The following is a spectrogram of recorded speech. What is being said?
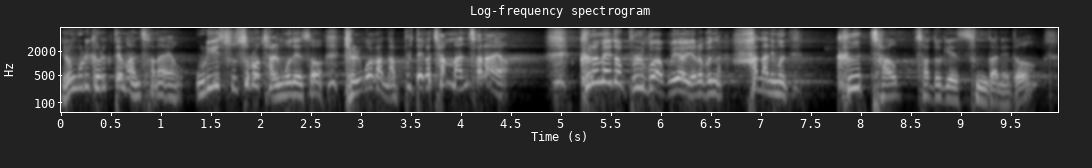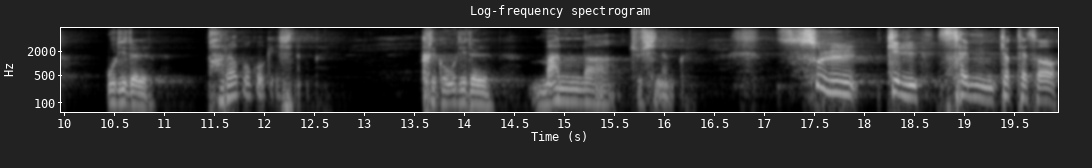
이런 우리 그럴 때 많잖아요. 우리 스스로 잘못해서 결과가 나쁠 때가 참 많잖아요. 그럼에도 불구하고요, 여러분, 하나님은 그 자업 자득의 순간에도 우리를 바라보고 계시는 거예요. 그리고 우리를 만나 주시는 거예요. 술길 샘 곁에서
